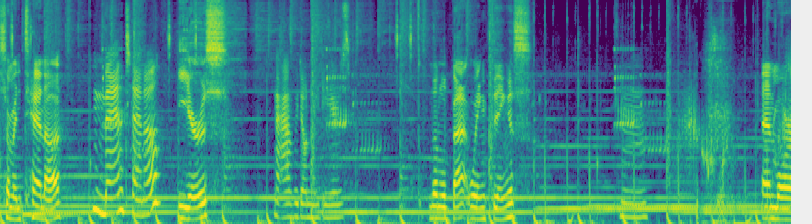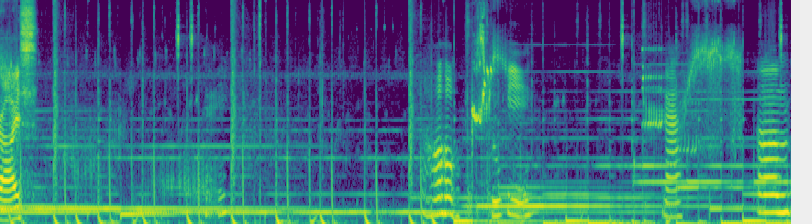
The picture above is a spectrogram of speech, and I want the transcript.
Some antenna. Mantana? Ears. Nah, we don't need ears. Little bat wing things. Hmm. And more eyes. Okay. Oh, spooky. Nah. Um.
